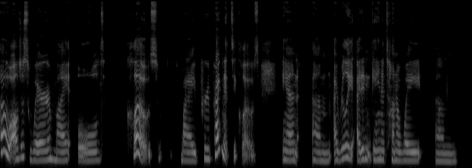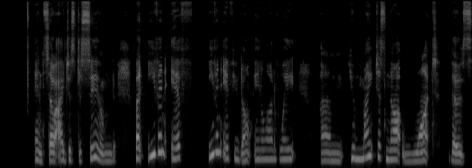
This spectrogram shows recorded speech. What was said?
oh, I'll just wear my old clothes, my pre pregnancy clothes. And um, I really, I didn't gain a ton of weight. Um, and so I just assumed, but even if, even if you don't gain a lot of weight, um, you might just not want those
